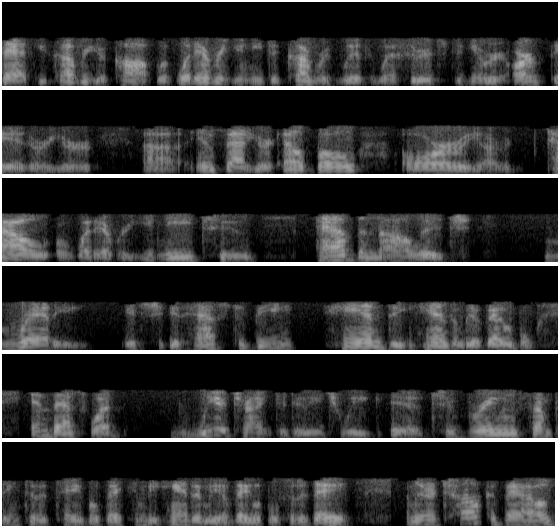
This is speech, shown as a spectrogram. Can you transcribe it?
that you cover your cough with whatever you need to cover it with, whether it's your armpit or your uh, inside of your elbow or your towel or whatever. You need to have the knowledge ready. It it has to be handy, handily available, and that's what we're trying to do each week uh, to bring something to the table that can be handily available. So today, I'm going to talk about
